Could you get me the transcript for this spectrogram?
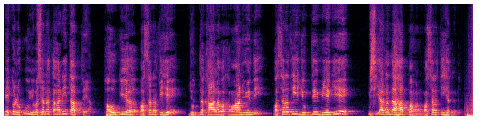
මේක ලොකු විවසනකාරී තත්ත්වයක්. පහුගිය වසර 30 යුද්ධ කාල වකවානුවේදී වසර 30 යුද්ධයේ මිය ගියේ 28000ක් පමණ වසර 30කට.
